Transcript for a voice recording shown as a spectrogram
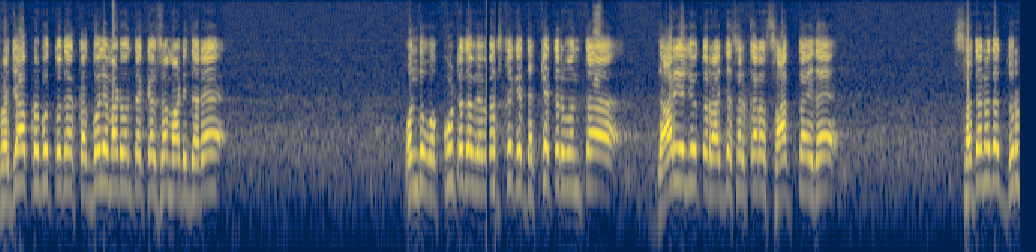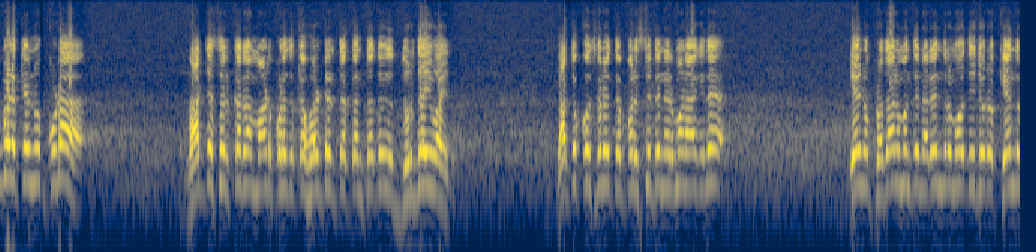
ಪ್ರಜಾಪ್ರಭುತ್ವದ ಕಗ್ಗೊಲೆ ಮಾಡುವಂತ ಕೆಲಸ ಮಾಡಿದ್ದಾರೆ. ಒಂದು ಒಕ್ಕೂಟದ ವ್ಯವಸ್ಥೆಗೆ ಧಕ್ಕೆ ತರುವಂತ ದಾರಿಯಲ್ಲಿ ಇವತ್ತು ರಾಜ್ಯ ಸರ್ಕಾರ ಸಾಗ್ತಾ ಇದೆ. ಸದನದ ದುರ್ಬಳಕೆಯನ್ನು ಕೂಡ ರಾಜ್ಯ ಸರ್ಕಾರ ಮಾಡ್ಕೊಳ್ಳೋದಕ್ಕೆ ಹೊರಟಿರ್ತಕ್ಕಂಥದ್ದು ಇದು ದುರ್ದೈವ ಇದು. ಯಾತಕ್ಕೋಸ್ಕರ ಪರಿಸ್ಥಿತಿ ನಿರ್ಮಾಣ ಆಗಿದೆ. ಏನು ಪ್ರಧಾನಮಂತ್ರಿ ನರೇಂದ್ರ ಮೋದಿಜಿಯವರು ಕೇಂದ್ರ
